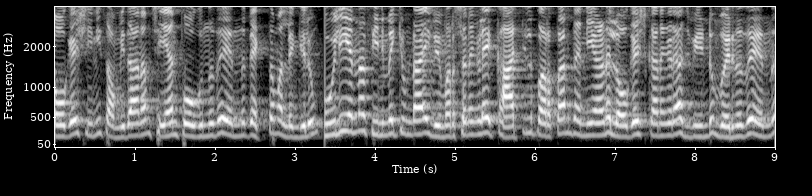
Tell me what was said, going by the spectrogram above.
ലോകേഷ് ഇനി സംവിധാനം ചെയ്യാൻ പോകുന്നത് എന്ന് വ്യക്തമല്ലെങ്കിലും കൂലി എന്ന സിനിമയ്ക്കുണ്ടായ വിമർശനങ്ങളെ കാറ്റിൽ പറത്താൻ തന്നെയാണ് ലോകേഷ് കനകരാജ് വീണ്ടും വരുന്നത് എന്ന്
